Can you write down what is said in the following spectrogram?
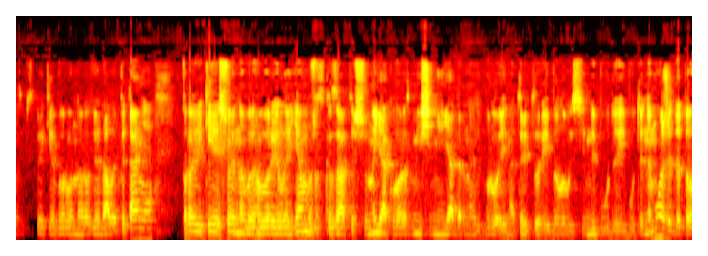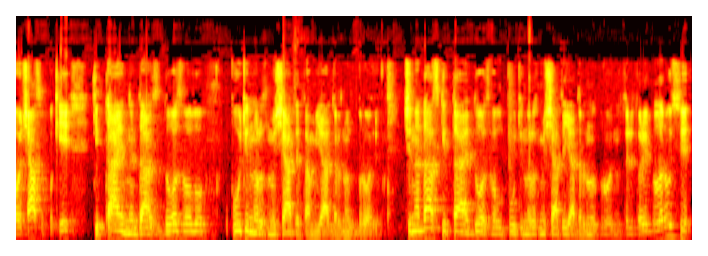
нацбезпеки і оборони розглядали питання, про яке щойно ви говорили. Я можу сказати, що ніякого розміщення ядерної зброї на території Білорусі не буде і бути не може до того часу, поки Китай не дасть дозволу Путіну розміщати там ядерну зброю. Чи надасть Китай дозвол Путіну розміщати ядерну зброю на території Білорусі?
